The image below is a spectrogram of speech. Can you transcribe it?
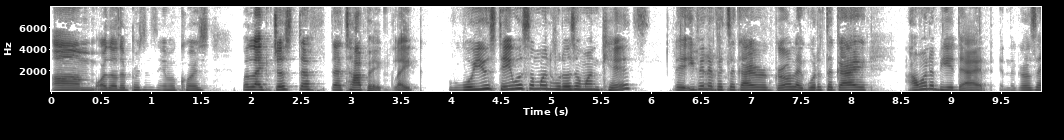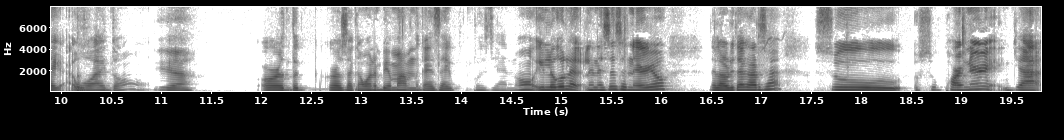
um, or the other person's name, of course, but like just the that topic, like, will you stay with someone who doesn't want kids, Like, even Yeah. if it's a guy or a girl? Like, what if the guy I want to be a dad, and the girl's like, well, I don't Yeah. or the girl's like, I want to be a mom. And the guy's like, pues ya no. Y luego la- en ese escenario de Laurita Garza, su, su partner ya,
